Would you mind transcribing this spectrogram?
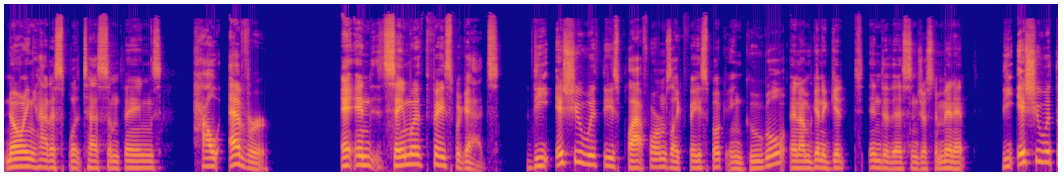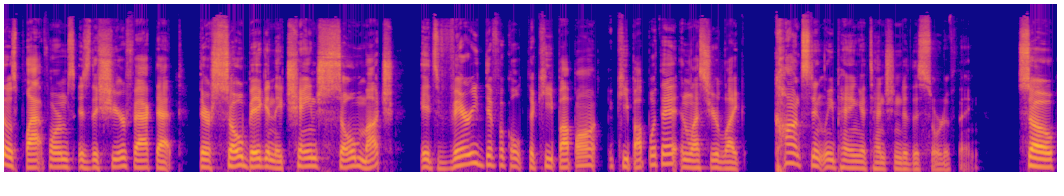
knowing how to split test some things. However, and, and same with Facebook ads. The issue with these platforms like Facebook and Google, and I'm going to get into this in just a minute. The issue with those platforms is the sheer fact that they're so big and they change so much. It's very difficult to keep up on keep up with it unless you're like constantly paying attention to this sort of thing. So,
